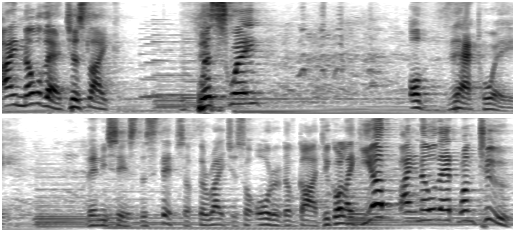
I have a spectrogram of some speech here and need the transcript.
I know that. Just like this way or that way. Then he says, The steps of the righteous are ordered of God. You go like, Yep, I know that one too.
